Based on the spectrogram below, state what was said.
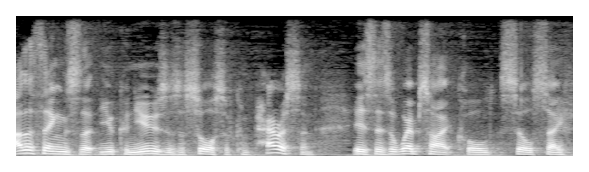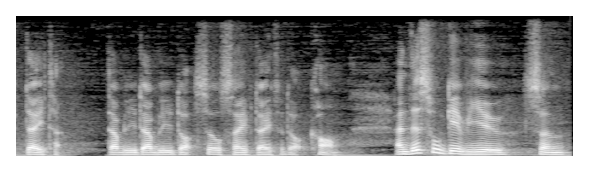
other things that you can use as a source of comparison is there's a website called SilSafe Data, www.silsafedata.com. And this will give you some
